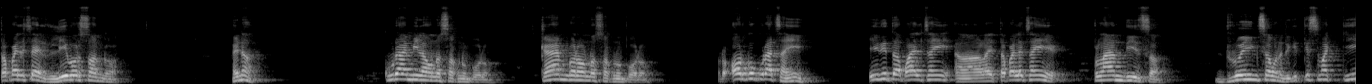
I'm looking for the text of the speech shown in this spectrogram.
तपाईँले चाहिँ लेबरसँग होइन? कुरा मिलाउन सक्नु पऱ्यो काम गराउन सक्नु पऱ्यो र अर्को कुरा चाहिँ यदि तपाईँले चाहिँ तपाईँले चाहिँ प्लान दिएछ ड्रइङ छ भनेदेखि त्यसमा के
